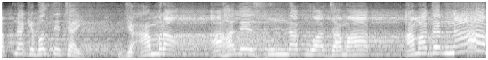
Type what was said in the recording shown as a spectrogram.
আপনাকে বলতে চাই যে আমরা আহলে সুন্নাত ওয়া জামাত, আমাদের নাম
